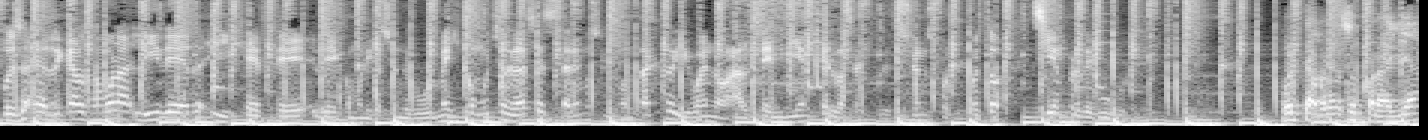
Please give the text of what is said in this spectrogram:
Pues eh, Ricardo Zamora, líder y jefe de comunicación de Google México, muchas gracias, estaremos en contacto y bueno, al pendiente de las actualizaciones, por supuesto, siempre de Google. Fuerte abrazo para allá.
